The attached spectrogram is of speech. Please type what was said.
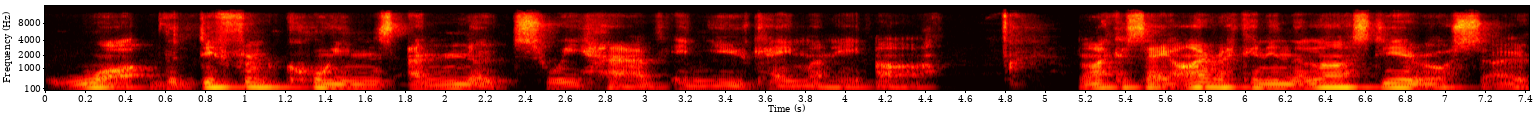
what the different coins and notes we have in UK money are. Like I say, I reckon in the last year or so,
